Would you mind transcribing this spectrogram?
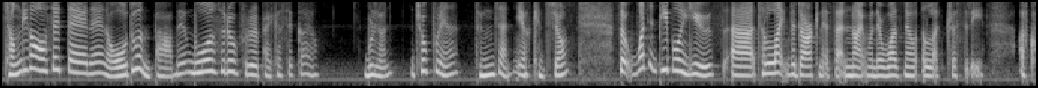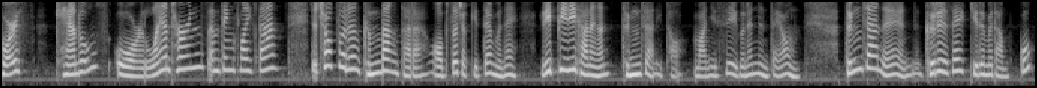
전기가 없을 때는 어두운 밤에 무엇으로 불을 밝혔을까요? 물론 촛불이나 등잔이었겠죠. So, what did people use uh, to light the darkness at night when there was no electricity? Of course, candles or lanterns and things like that. 이제 촛불은 금방 달아 없어졌기 때문에 리필이 가능한 등잔이 더 많이 쓰이곤 했는데요. 등잔은 그릇에 기름을 담고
